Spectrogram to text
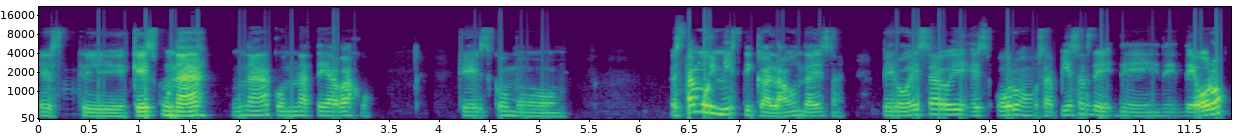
este, que es una A, una A con una T abajo, que es como, está muy mística la onda esa, pero esa es oro, o sea, piezas de, oro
